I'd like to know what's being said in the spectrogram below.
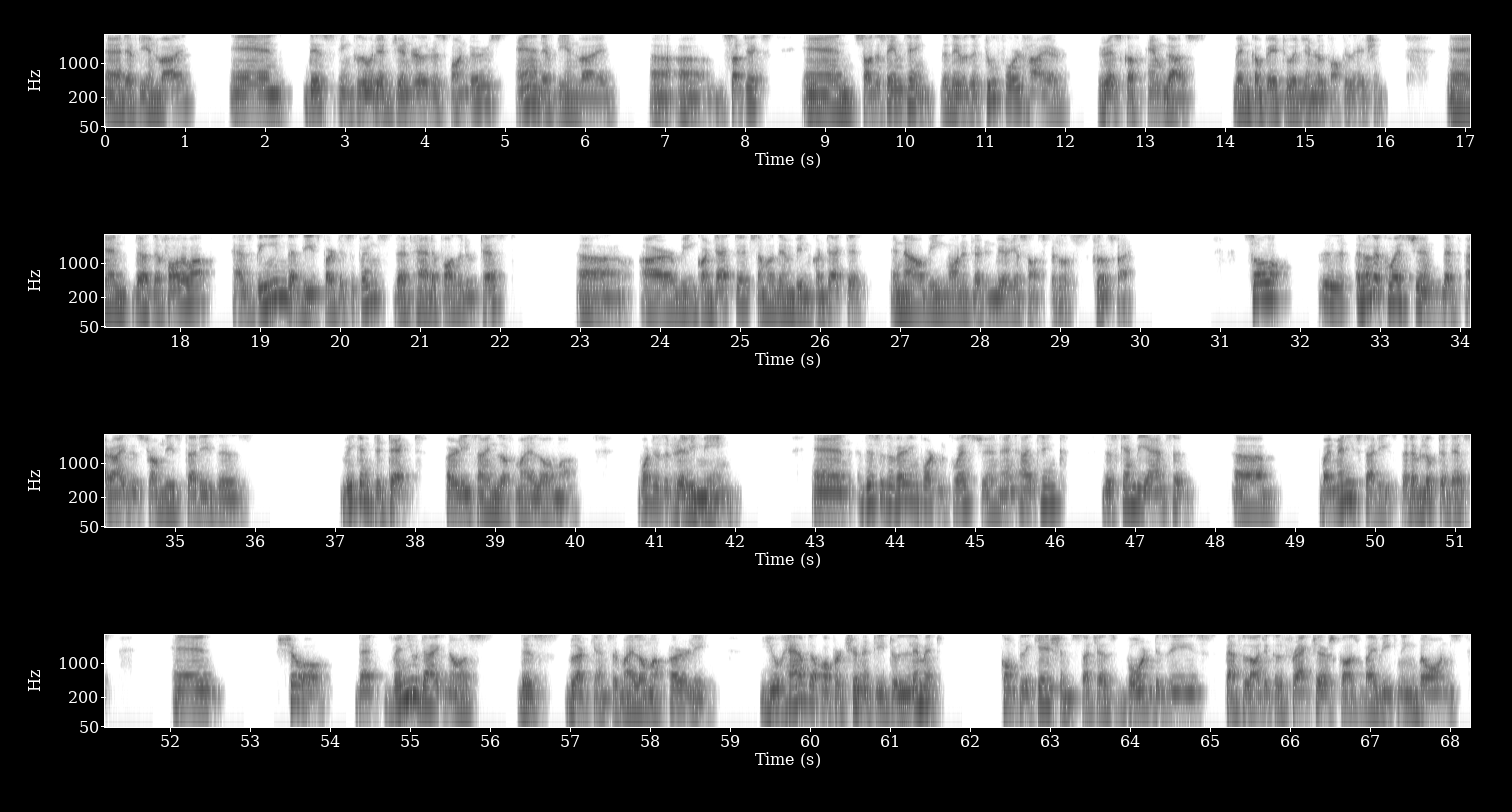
at FDNY. And this included general responders and FDNY uh, uh, subjects and saw the same thing, that there was a twofold higher risk of MGUS when compared to a general population. And the, the follow-up has been that these participants that had a positive test uh, are being contacted, some of them being contacted, and now being monitored in various hospitals close by. So uh, another question that arises from these studies is, we can detect early signs of myeloma. What does it really mean? And this is a very important question. And I think this can be answered uh, by many studies that have looked at this and show that when you diagnose this blood cancer, myeloma, early, you have the opportunity to limit complications such as bone disease, pathological fractures caused by weakening bones,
